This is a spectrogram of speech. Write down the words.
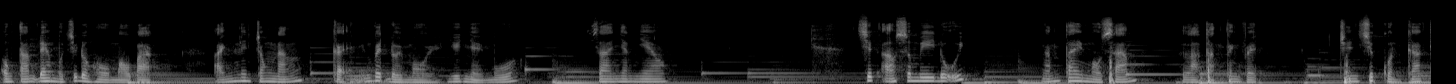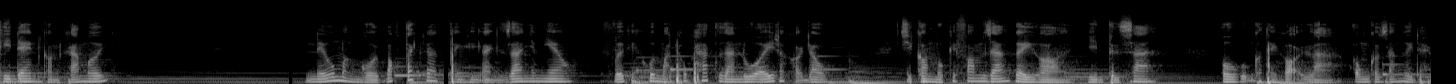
Ông tám đeo một chiếc đồng hồ màu bạc, ánh lên trong nắng cạnh những vết đồi mồi như nhảy múa da nhăn nheo. Chiếc áo sơ mi đũi, ngắn tay màu xám, là thẳng thanh vệt, trên chiếc quần kaki đen còn khá mới. Nếu mà ngồi bóc tách ra thành hình ảnh da nhăn nheo, với cái khuôn mặt hốc hác già nua ấy ra khỏi đầu, chỉ còn một cái form dáng gầy gò nhìn từ xa ô cũng có thể gọi là ông có dáng người đẹp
